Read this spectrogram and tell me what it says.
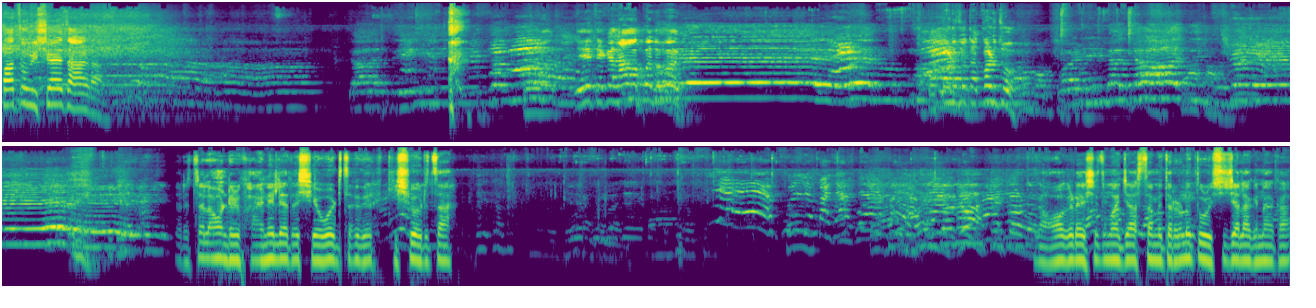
पाचो विषय झाडा ए ते का नाव आपण तकडचो तर चला मंडळी फायनली आता शेवटचा घर किशोरचा. गावाकडे अशीच मजा असता मित्रांनो तुळशीच्या लग्ना का?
